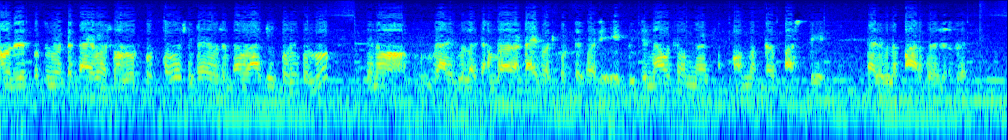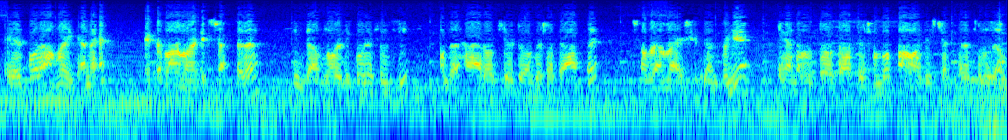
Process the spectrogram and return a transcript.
আমাদের প্রথমে একটা ডাইভার্সন রোড করতে হবে ডাইভার্সনটা আমরা আগে করে ফেলব, যেন গাড়িগুলোকে আমরা ডাইভার্ট করতে পারি। এই পিছিয়ে না উঠে অন্য অন্য একটা পাশ দিয়ে গাড়িগুলো পার হয়ে যাবে। এরপরে আমরা এখানে একটা পারমানেন্ট স্ট্রাকচারে কিন্তু আমরা অলরেডি করে ফেলছি। আমাদের হায়ার অথরিটি আমাদের সাথে আছে। সবাই আমরা এই সিদ্ধান্ত নিয়ে এখানে যত সম্ভব পারমানেন্ট স্ট্রাকচারে চলে যাব।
